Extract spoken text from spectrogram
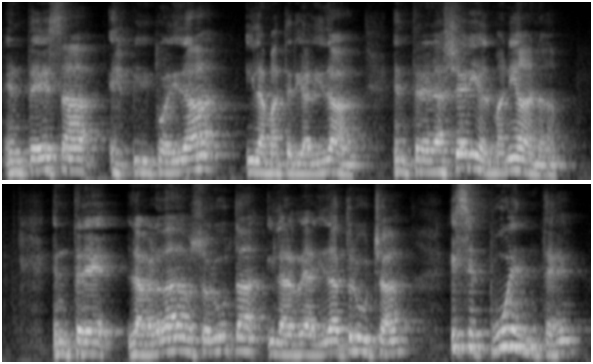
entre esa espiritualidad y la materialidad, entre el ayer y el mañana, entre la verdad absoluta y la realidad trucha, ese puente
